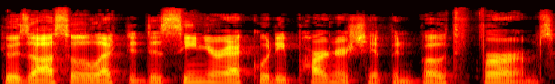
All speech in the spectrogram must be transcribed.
He was also elected to senior equity partnership in both firms.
